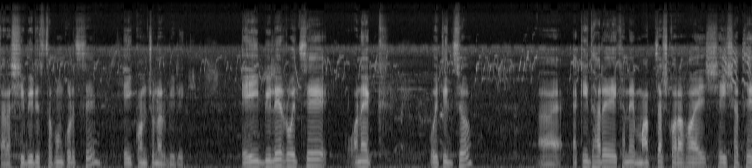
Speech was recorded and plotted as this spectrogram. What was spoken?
তারা শিবির স্থাপন করেছে এই কঞ্চনার বিলে। এই বিলের রয়েছে অনেক ঐতিহ্য। একই ধারে এখানে মাছ চাষ করা হয়, সেই সাথে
